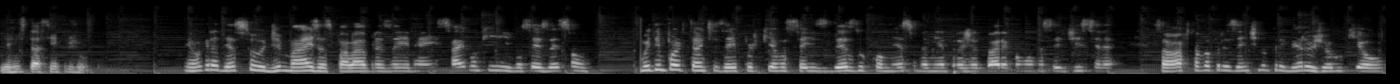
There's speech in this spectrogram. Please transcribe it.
e a gente tá sempre junto. Eu agradeço demais as palavras aí, né? E saibam que vocês dois são muito importantes aí, porque vocês, desde o começo da minha trajetória, como você disse, né? Salaf estava presente no primeiro jogo que eu,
